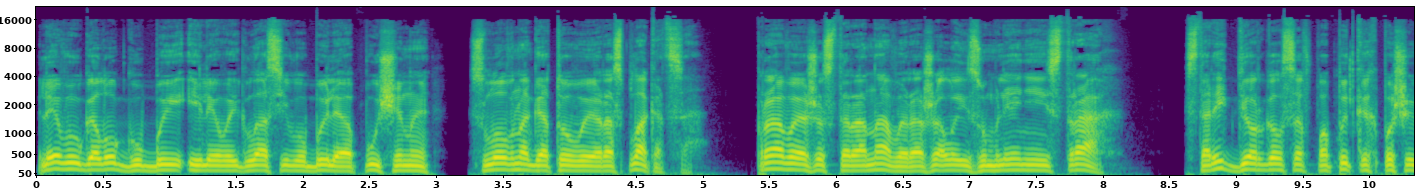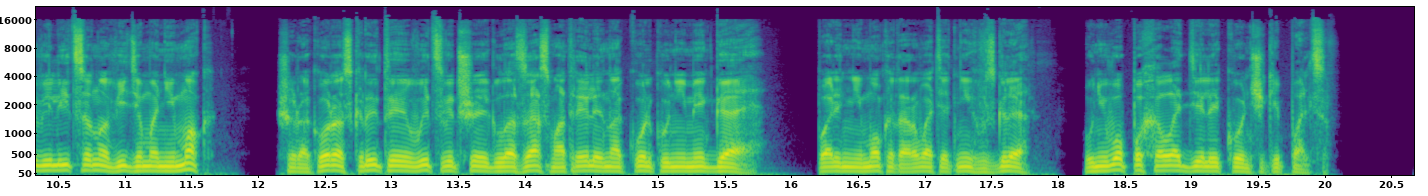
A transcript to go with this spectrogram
Левый уголок губы и левый глаз его были опущены, словно готовые расплакаться. Правая же сторона выражала изумление и страх. Старик дергался в попытках пошевелиться, но, видимо, не мог. Широко раскрытые, выцветшие глаза смотрели на Кольку, не мигая. Парень не мог оторвать от них взгляд. У него похолодели кончики пальцев.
